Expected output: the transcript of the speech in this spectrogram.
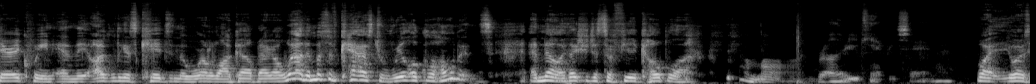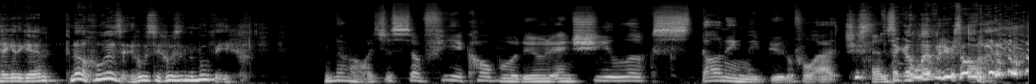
Dairy Queen and the ugliest kids in the world walk up and I go, wow, they must have cast real Oklahomans. And no, it's actually just Sofia Coppola. Come on, brother, you can't be saying that. What you want to take it again? No, who is it? Who's who's in the movie? No, it's just Sofia Coppola, dude, and she looks stunningly beautiful. At She's As- like eleven years old.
